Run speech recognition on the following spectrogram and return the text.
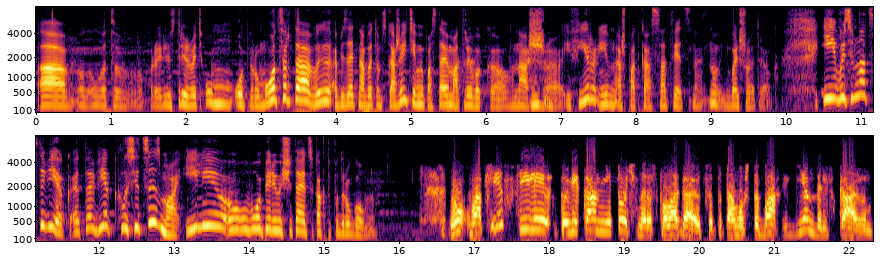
а, вот, проиллюстрировать оперу Моцарта, вы обязательно об этом скажите, и мы поставим отрывок в наш эфир и в наш подкаст, соответственно, ну, небольшой отрывок. И 18 век – это век классицизма или в опере считается как-то по-другому? Ну, вообще стили по векам не точно располагаются, потому что Бах и Гендель, скажем,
